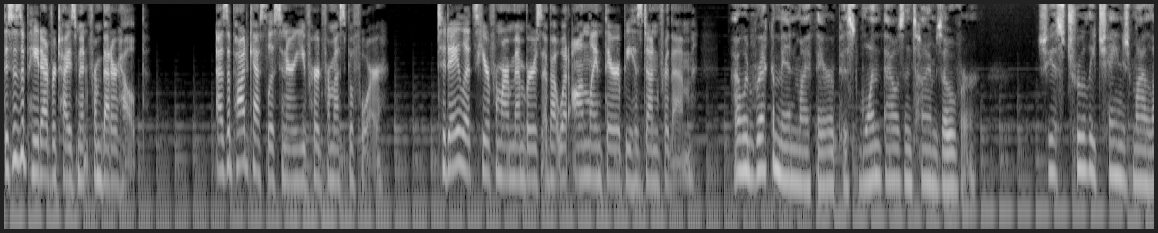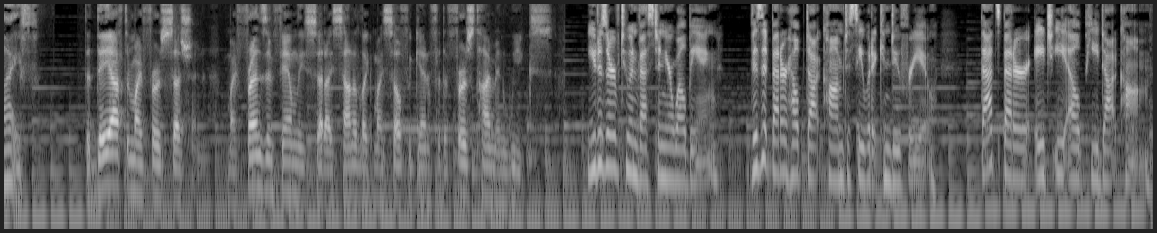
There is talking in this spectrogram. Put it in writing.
This is a paid advertisement from BetterHelp. As a podcast listener, you've heard from us before. Today, let's hear from our members about what online therapy has done for them. I would recommend my therapist 1,000 times over. She has truly changed my life. The day after my first session, my friends and family said I sounded like myself again for the first time in weeks. You deserve to invest in your well being. Visit betterhelp.com to see what it can do for you. That's better, H E L P.com.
